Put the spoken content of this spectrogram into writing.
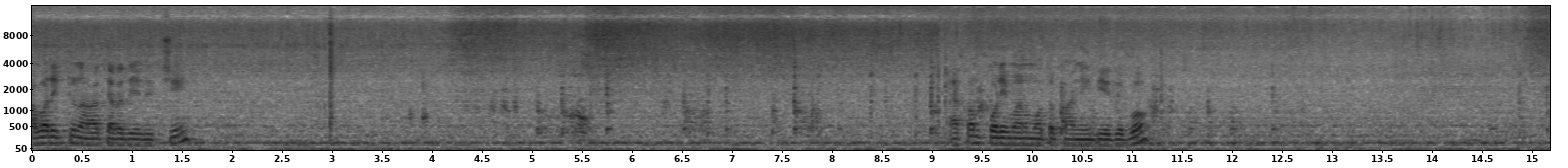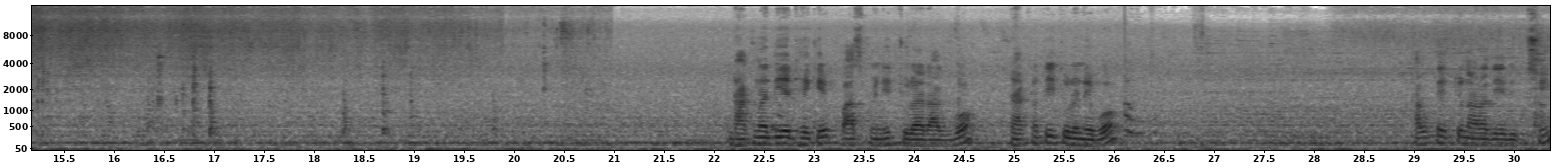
আবার একটু নাড়াচাড়া দিয়ে দিচ্ছি। এখন পরিমাণ মতো পানি দিয়ে দেব। ঢাকনা দিয়ে ঢেকে পাঁচ মিনিট চুলায় রাখব। ঢাকনাটি তুলে নেব। হালকা একটু নাড়া দিয়ে দিচ্ছি।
